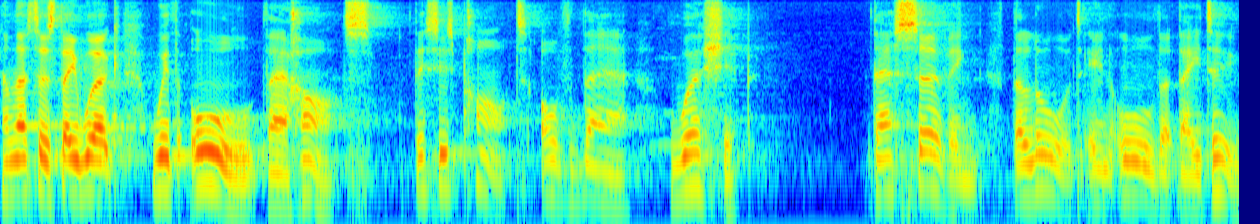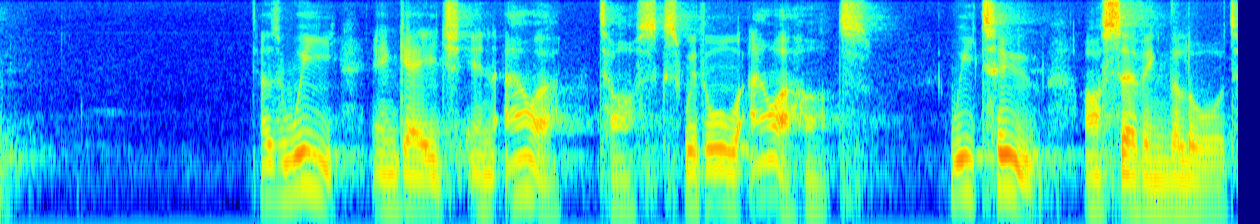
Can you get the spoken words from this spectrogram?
And that as they work with all their hearts, this is part of their worship. They're serving the Lord in all that they do. As we engage in our tasks with all our hearts, we too are serving the Lord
